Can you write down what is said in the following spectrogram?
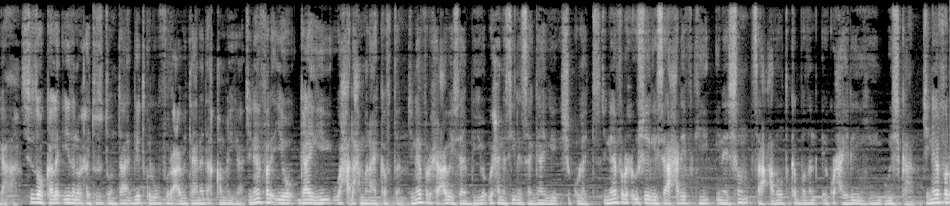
qamriga ah. Sidoo kale iyadana waxay tusi doontaa geedka lagu furo cabitaanada qamriga jenefer iyo gaygii waxaa dhex maraya kaftan. Jenefer waxay cabaysaa biyo waxayna siinaysaa gaygii shukulet jenefer waxay u sheegaysaa xariifkii inay shan saacadood ka badan ay ku xayran yihiin wiishkan jenefer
